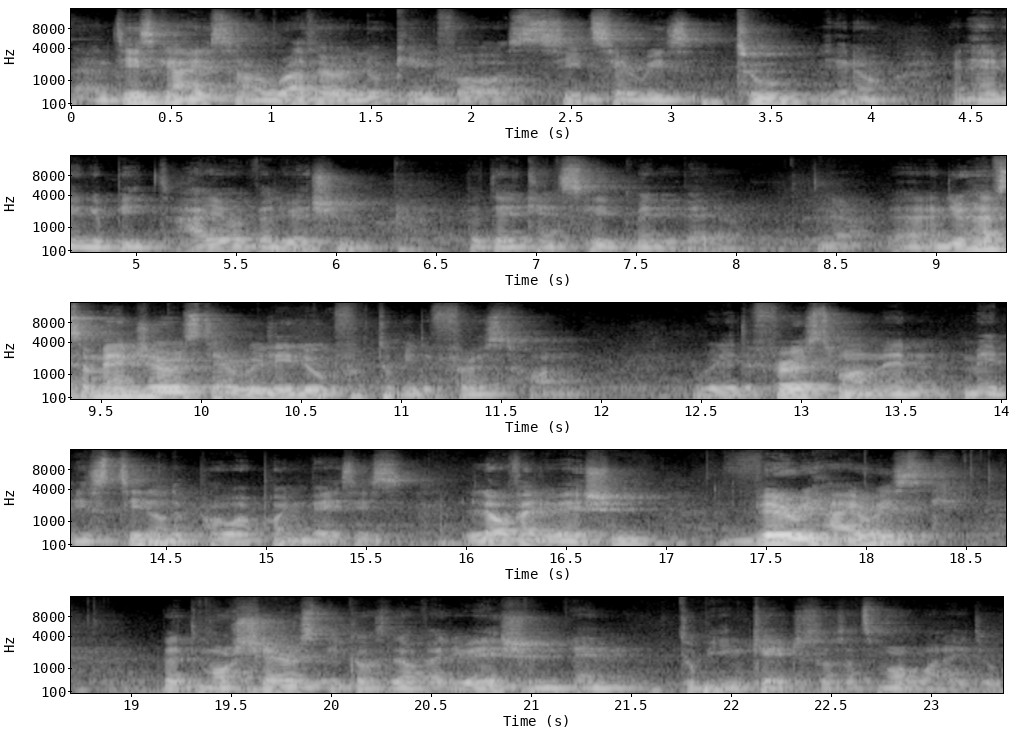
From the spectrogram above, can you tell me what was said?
Yeah. And these guys are rather looking for seed series 2, you know, and having a bit higher valuation, but they can sleep maybe better. Yeah. Uh, and you have some angels that really look for, to be the first one. Really the first one and maybe still on the PowerPoint basis, low valuation, very high risk, but more shares because low valuation and to be engaged. So that's more what I do.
